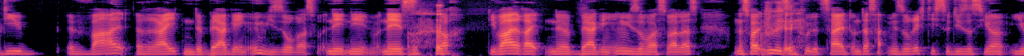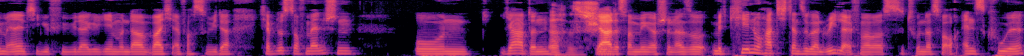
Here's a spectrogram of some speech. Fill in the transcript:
die Wahlreitende Berging, irgendwie sowas. Nee, nee, nee, ist, doch, die Wahlreitende Berging, irgendwie sowas war das. Und das war okay. übelst eine coole Zeit und das hat mir so richtig so dieses Humanity-Gefühl wiedergegeben und da war ich einfach so wieder, ich habe Lust auf Menschen und ja, dann, Ach, das ja, das war mega schön. Also mit Keno hatte ich dann sogar in Real Life mal was zu tun, das war auch ends cool.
